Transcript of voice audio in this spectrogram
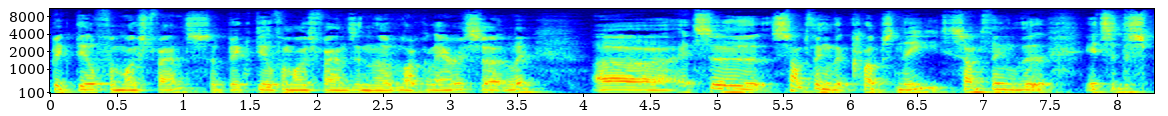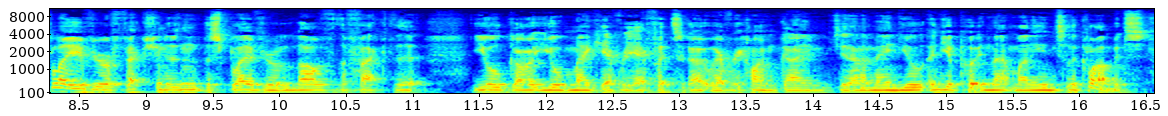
big deal for most fans. A big deal for most fans in the local area, certainly. Uh, it's a, something that clubs need, something that it's a display of your affection, isn't it? Display of your love, the fact that you'll go, you'll make every effort to go to every home game. Do you know what I mean? You'll, and you're putting that money into the club. It's,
